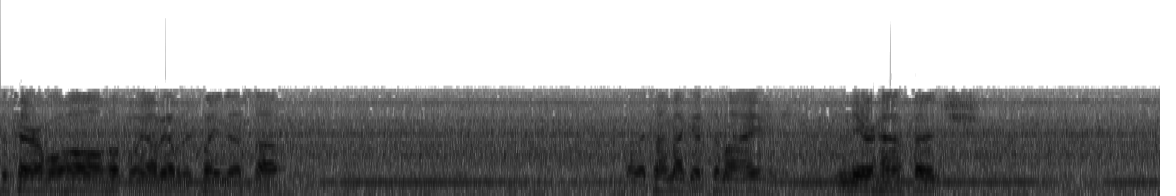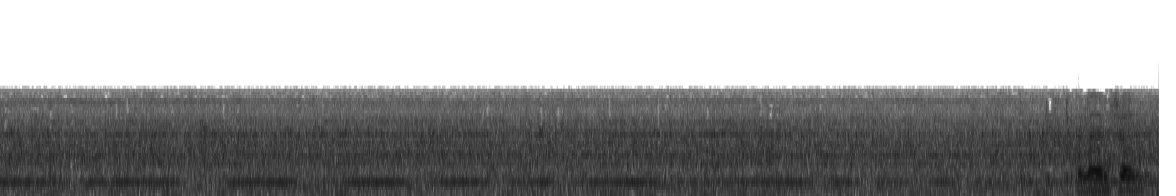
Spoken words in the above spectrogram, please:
A terrible hole. Hopefully I'll be able to clean this up. By the time I get to my near half inch. Dimension.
